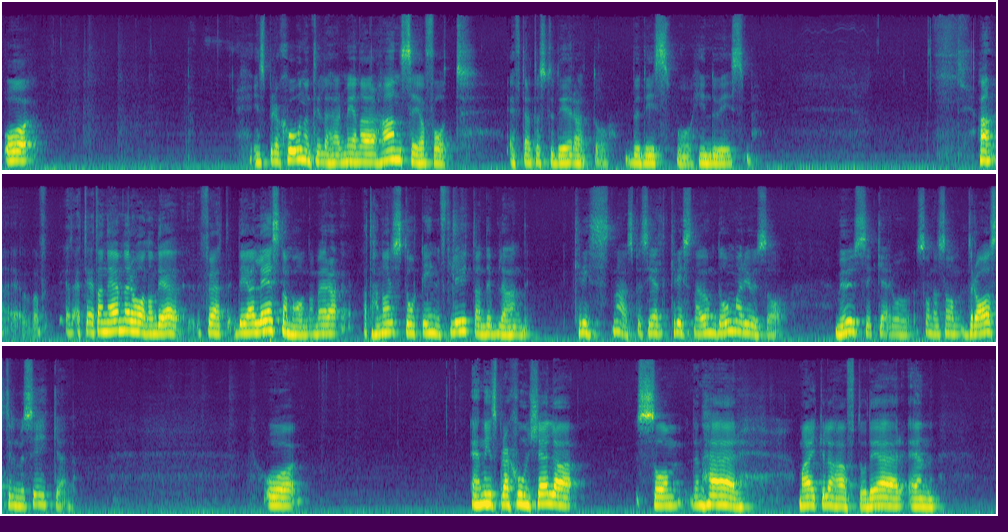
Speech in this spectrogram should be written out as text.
Och Inspirationen till det här menar han sig ha fått efter att ha studerat då buddhism och hinduism. Han, eh, att jag nämner honom det är för att det jag läst om honom är att han har ett stort inflytande bland kristna, speciellt kristna ungdomar i USA. Musiker och sådana som dras till musiken. Och en inspirationskälla som den här Michael har haft och det är en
